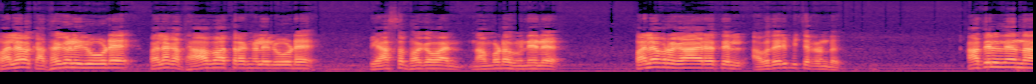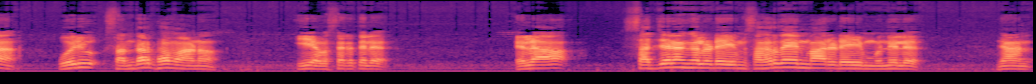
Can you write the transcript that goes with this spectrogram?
പല കഥകളിലൂടെ പല കഥാപാത്രങ്ങളിലൂടെ വ്യാസഭഗവാൻ നമ്മുടെ മുന്നിൽ പല പ്രകാരത്തിൽ അവതരിപ്പിച്ചിട്ടുണ്ട്. അതിൽ നിന്ന് ഒരു സന്ദർഭമാണ് ഈ അവസരത്തിൽ എല്ലാ സജ്ജനങ്ങളുടെയും സഹൃദയന്മാരുടെയും മുന്നിൽ ഞാൻ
